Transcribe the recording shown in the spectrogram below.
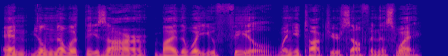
and you'll know what these are by the way you feel when you talk to yourself in this way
